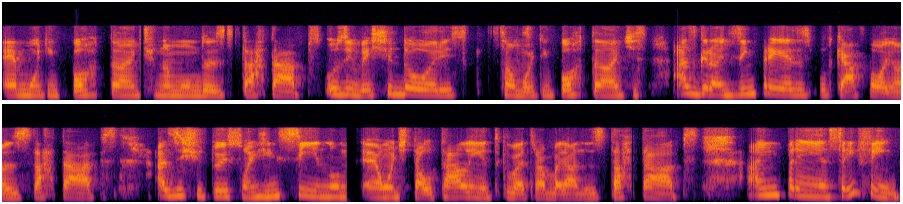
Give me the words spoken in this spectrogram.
é muito importante no mundo das startups, os investidores são muito importantes, as grandes empresas, porque apoiam as startups, as instituições de ensino, é onde está o talento que vai trabalhar nas startups, a imprensa, enfim.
